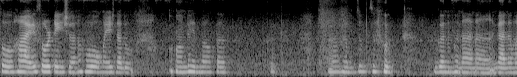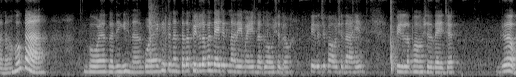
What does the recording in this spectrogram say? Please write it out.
So high so tension. हो महेश दादू. हां भेदभाव कर झुप झुप. गण म्हणा ना गाणं म्हणा. हो का? गोळ्या कधी घेणार? गोळ्या घेते नंतर पिलूला पण द्यायच्यात ना रे महेश दादू औषधं. पिलूची पण औषधं आहेत. पिलूला पण औषधं द्यायच्यात गप.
